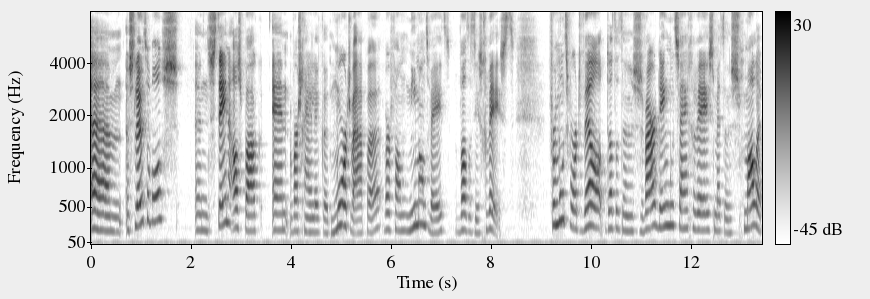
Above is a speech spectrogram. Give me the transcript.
Um, een sleutelbos, een stenen asbak en waarschijnlijk het moordwapen waarvan niemand weet wat het is geweest. Vermoed wordt wel dat het een zwaar ding moet zijn geweest met een smalle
